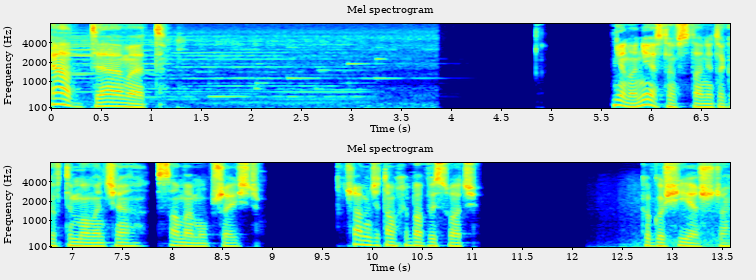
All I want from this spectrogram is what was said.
God damn it. Nie no, nie jestem w stanie tego w tym momencie samemu przejść. Trzeba będzie tam chyba wysłać kogoś jeszcze.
